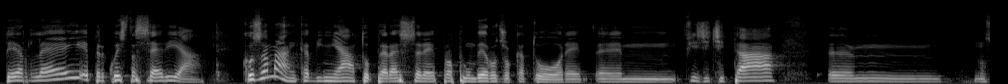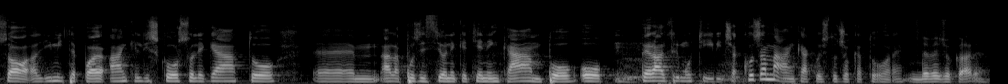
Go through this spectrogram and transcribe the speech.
per lei e per questa Serie A Cosa manca a Vignato per essere proprio un vero giocatore? Ehm, fisicità, ehm, non so, al limite poi anche il discorso legato ehm, alla posizione che tiene in campo o per altri motivi. Cioè, cosa manca a questo giocatore? Deve giocare,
